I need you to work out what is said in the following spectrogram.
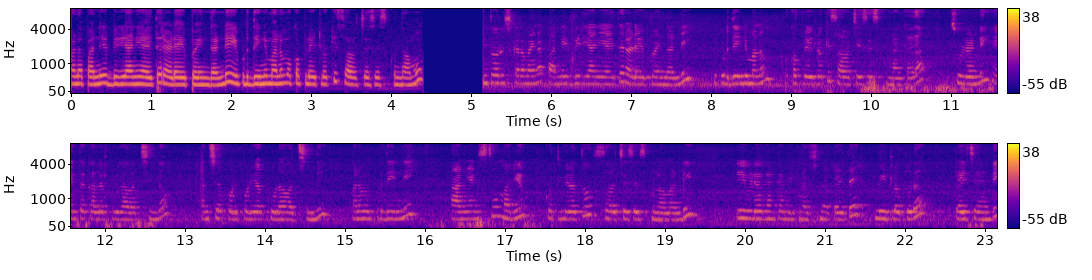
మన పన్నీర్ బిర్యానీ అయితే రెడీ అయిపోయిందండి. ఇప్పుడు దీన్ని మనం ఒక ప్లేట్లోకి సర్వ్ చేసేసుకుందాము. ఎంతో రుచికరమైన పన్నీర్ బిర్యానీ అయితే రెడీ అయిపోయిందండి. ఇప్పుడు దీన్ని మనం ఒక ప్లేట్లోకి సర్వ్ చేసేసుకున్నాం కదా. చూడండి ఎంత కలర్ఫుల్గా వచ్చిందో. మంచిగా పొడి పొడిగా కూడా వచ్చింది. మనం ఇప్పుడు దీన్ని ఆనియన్స్తో మరియు కొత్తిమీరతో సర్వ్ చేసేసుకున్నామండి. ఈ వీడియో కనుక మీకు నచ్చినట్టయితే మీ ఇంట్లో కూడా ట్రై చేయండి.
